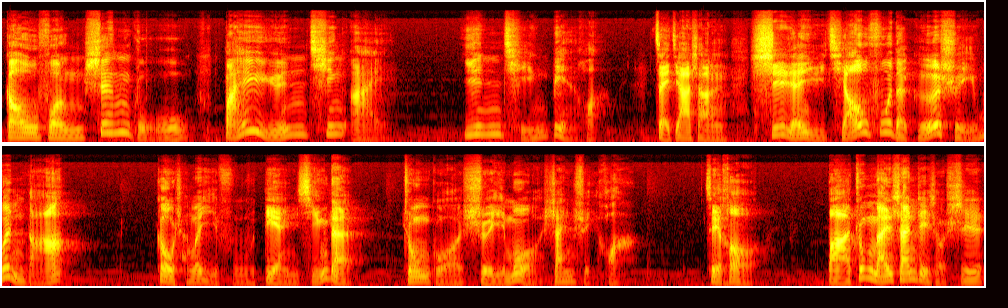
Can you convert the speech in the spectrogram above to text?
高峰深谷。白云青霭，阴晴变化，再加上诗人与樵夫的隔水问答，构成了一幅典型的中国水墨山水画。最后，把《终南山》这首诗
